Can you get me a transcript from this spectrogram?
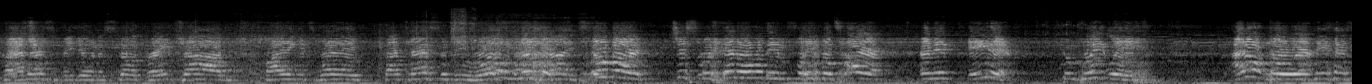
Catastrophe doing a still great job fighting its way. Catastrophe was Oh no! Fubar just ran over the inflatable tire and it ate it completely. I don't know where he Yes,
